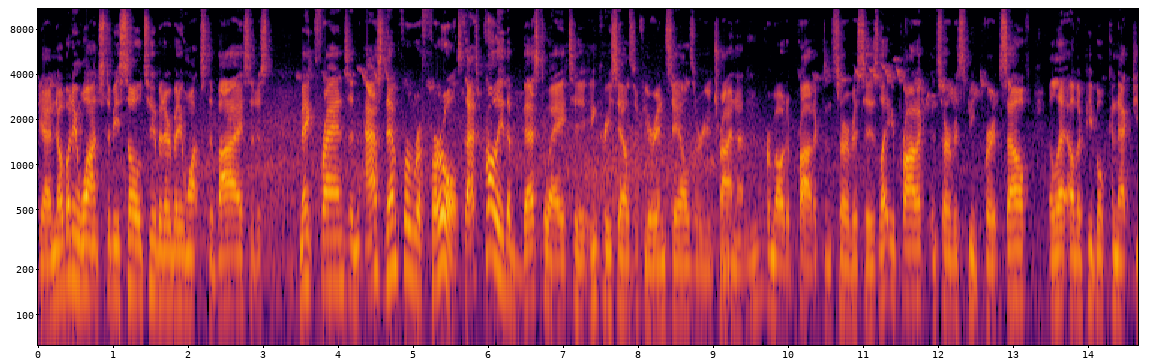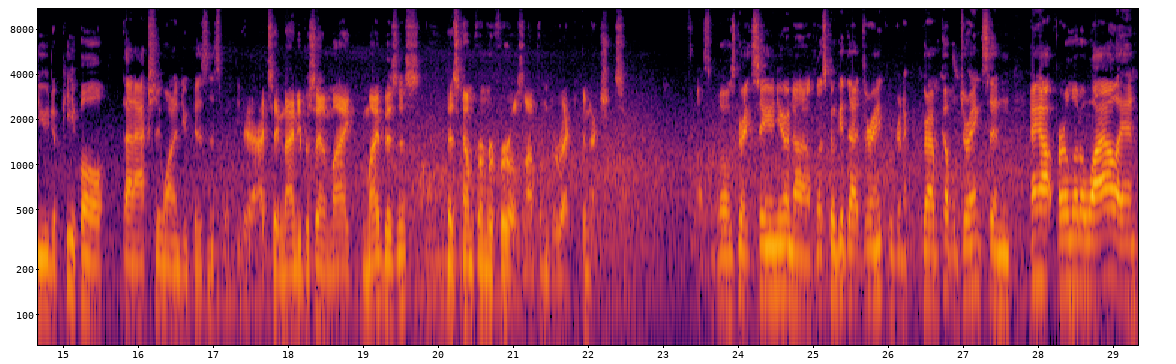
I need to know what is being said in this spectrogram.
Yeah, nobody wants to be sold to, but everybody wants to buy. So just make friends and ask them for referrals. That's probably the best way to increase sales if you're in sales or you're trying mm-hmm. to promote a product and services. Let your product and service speak for itself and let other people connect you to people that actually want to do business with you. Yeah, I'd say 90% of my, my business has come from referrals, not from direct connections. Awesome. Well, it was great seeing you, and uh, let's go get that drink. We're going to grab a couple drinks and hang out for a little while, and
